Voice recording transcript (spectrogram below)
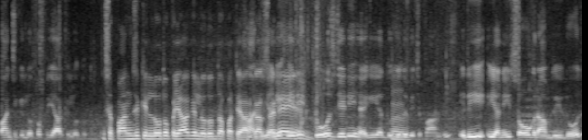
5 ਕਿਲੋ ਤੋਂ 50 ਕਿਲੋ ਦੁੱਧ। ਅੱਛਾ 5 ਕਿਲੋ ਤੋਂ 50 ਕਿਲੋ ਦੁੱਧ ਆਪਾਂ ਤਿਆਰ ਕਰ ਸਕਦੇ ਇਹਦੀ ਡੋਜ਼ ਜਿਹੜੀ ਹੈਗੀ ਆ ਦੁੱਧ ਦੇ ਵਿੱਚ ਪਾਉਣ ਦੀ ਇਹਦੀ ਯਾਨੀ 100 ਗ੍ਰਾਮ ਦੀ ਡੋਜ਼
